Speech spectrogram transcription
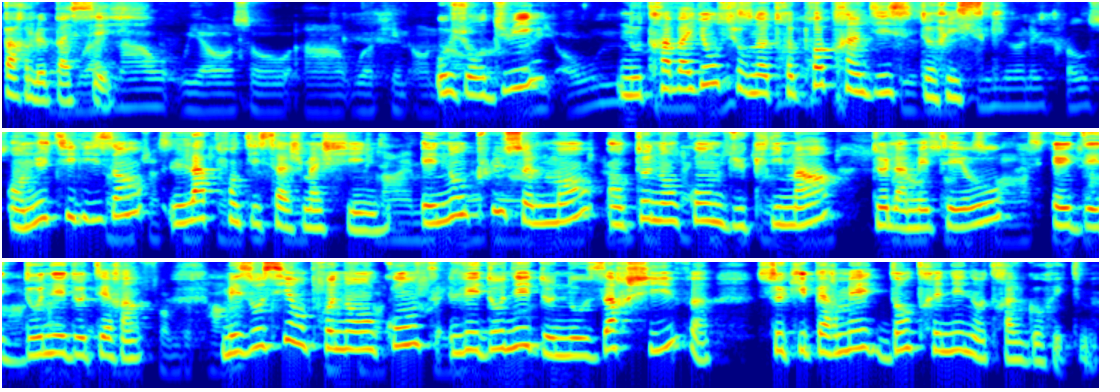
par le passé. Aujourd'hui, nous travaillons sur notre propre indice de risque en utilisant l'apprentissage machine et non plus seulement en tenant compte du climat, de la météo et des données de terrain, mais aussi en prenant en compte les données de nos archives, ce qui permet d'entraîner notre algorithme.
